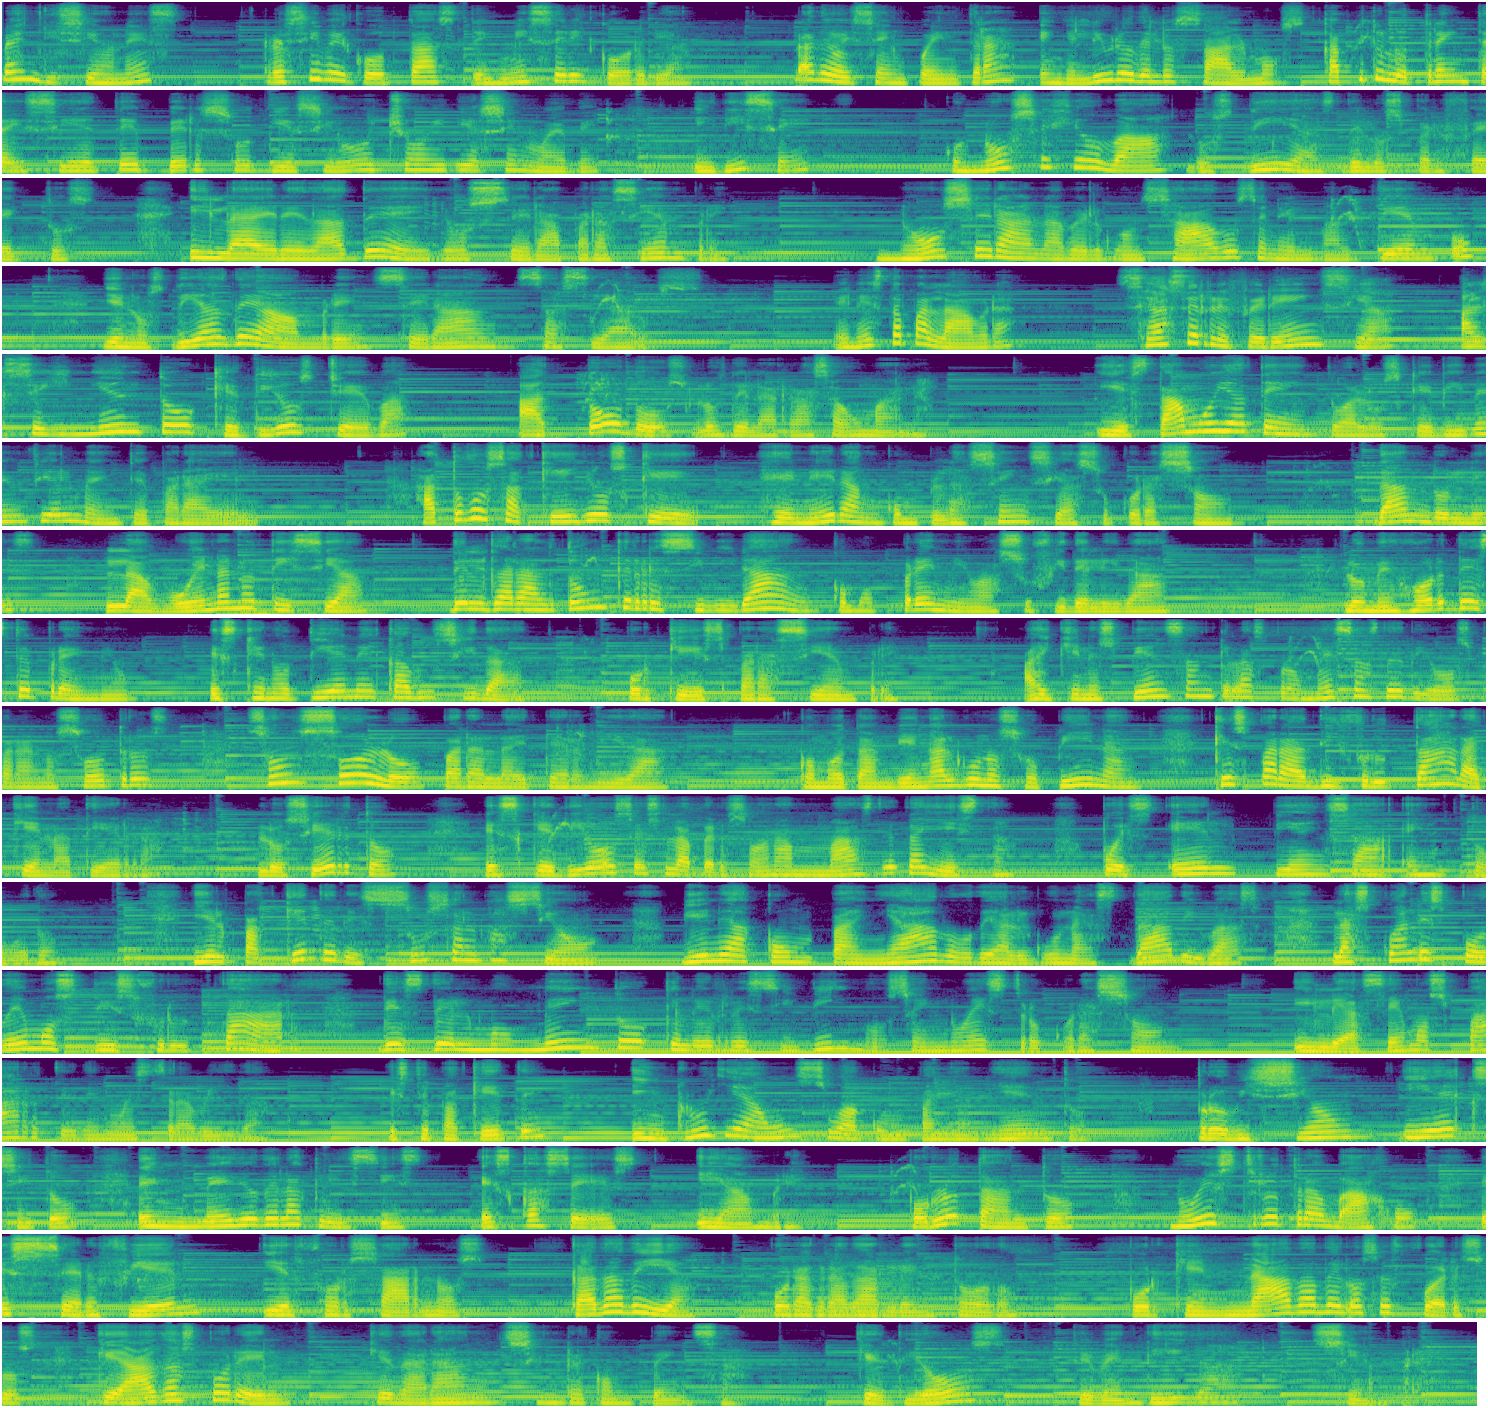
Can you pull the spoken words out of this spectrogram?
Bendiciones. Recibe gotas de misericordia. La de hoy se encuentra en el libro de los Salmos, capítulo 37, versos 18 y 19, y dice, Conoce Jehová los días de los perfectos, y la heredad de ellos será para siempre. No serán avergonzados en el mal tiempo, y en los días de hambre serán saciados. En esta palabra se hace referencia al seguimiento que Dios lleva a todos los de la raza humana y está muy atento a los que viven fielmente para Él, a todos aquellos que generan complacencia a su corazón, dándoles la buena noticia del garaldón que recibirán como premio a su fidelidad. Lo mejor de este premio es que no tiene caducidad porque es para siempre hay quienes piensan que las promesas de Dios para nosotros son solo para la eternidad, como también algunos opinan que es para disfrutar aquí en la tierra. Lo cierto es que Dios es la persona más detallista, pues Él piensa en todo. Y el paquete de su salvación viene acompañado de algunas dádivas, las cuales podemos disfrutar desde el momento que le recibimos en nuestro corazón y le hacemos parte de nuestra vida. Este paquete incluye aún su acompañamiento, provisión y éxito en medio de la crisis, escasez y hambre. Por lo tanto, nuestro trabajo es ser fiel y esforzarnos cada día por agradarle en todo, porque nada de los esfuerzos que hagas por Él quedarán sin recompensa. Que Dios te bendiga siempre.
